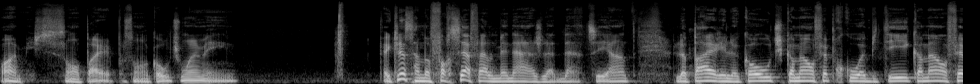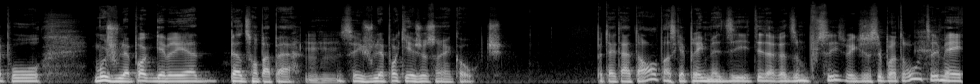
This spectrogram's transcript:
ouais, mais son père, pas son coach, ouais, mais fait que là, ça m'a forcé à faire le ménage là-dedans, tu sais, entre le père et le coach, comment on fait pour cohabiter, comment on fait pour... Moi, je voulais pas que Gabriel perde son papa. Tu sais, Je voulais pas qu'il y ait juste un coach. Peut-être à tort, parce qu'après, il m'a dit, tu t'aurais dû me pousser, fait que je sais pas trop, tu sais, mais,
